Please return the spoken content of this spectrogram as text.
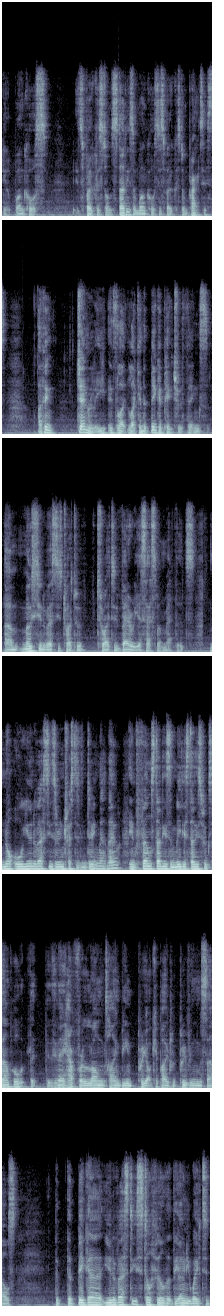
you know, one course is focused on studies and one course is focused on practice. I think generally it's like like in the bigger picture of things, um, most universities try to try to vary assessment methods. Not all universities are interested in doing that though. In film studies and media studies, for example, they have for a long time been preoccupied with proving themselves. The, the bigger universities still feel that the only way to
